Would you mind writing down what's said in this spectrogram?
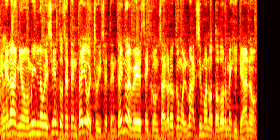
En el año 1978 y 79 se consagró como el máximo anotador mexicano.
